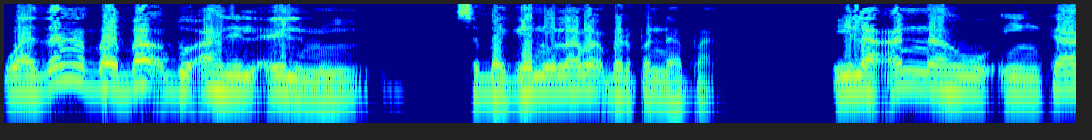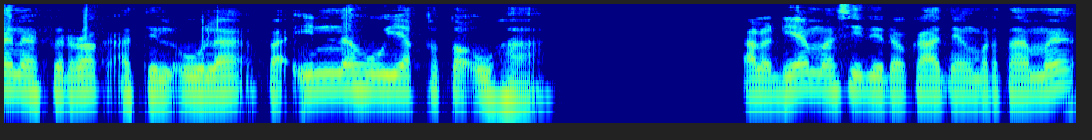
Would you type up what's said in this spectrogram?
Wa ba'du ahli ilmi sebagian ulama berpendapat ila annahu in kana fi rakaatil ula fa innahu yaqta'uha. Kalau dia masih di rakaat yang pertama,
